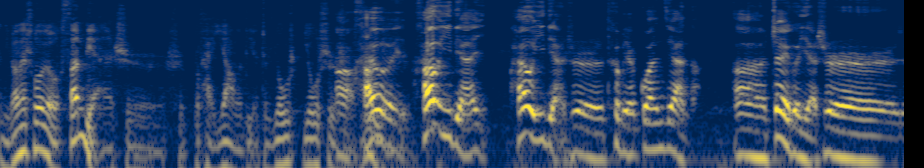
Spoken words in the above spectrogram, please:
你刚才说有三点是是不太一样的点，就优优势啊。还有还有一点，还有一点是特别关键的，呃，这个也是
